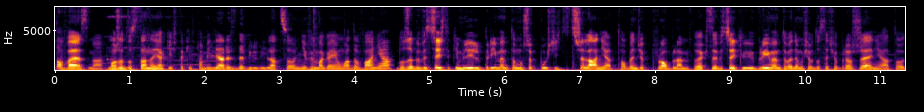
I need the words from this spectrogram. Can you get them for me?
to wezmę. Może dostanę jakieś takie familiary z Devil Deala, co nie wymagają ładowania, bo żeby wystrzelić takim Lil Brimem, to muszę puścić strzelanie, a to będzie problem. Bo jak chcę wystrzelić Lil Brimem, to będę musiał dostać obrażenia, to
